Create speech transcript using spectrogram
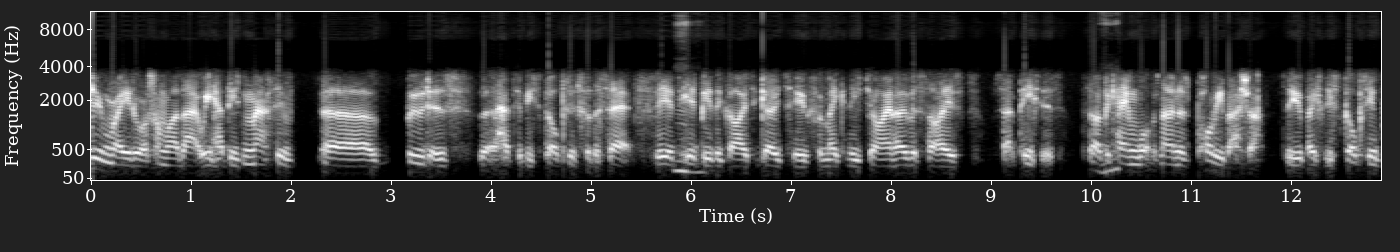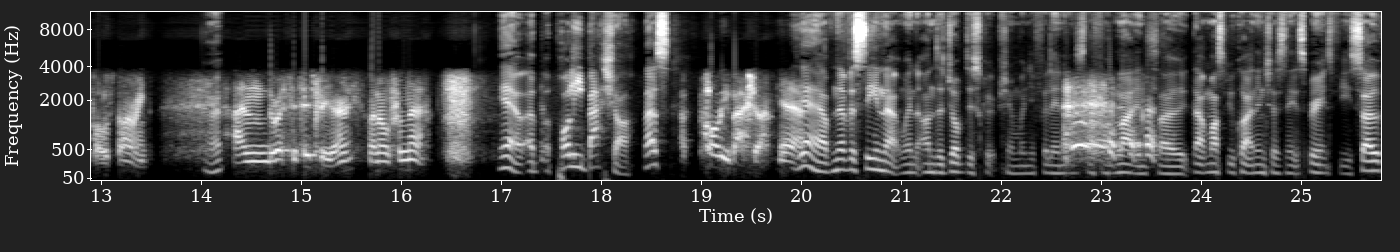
Tomb Raider or something like that, we had these massive uh, Buddhas that had to be sculpted for the sets. He'd, he'd mm. be the guy to go to for making these giant, oversized set pieces. So I mm. became what was known as polybasher. So you're basically sculpting polystyrene. Right. And the rest is history, really. Went on from there. Yeah, a, a poly basher. That's Polybasher, yeah. yeah. I've never seen that when under job description when you're filling in stuff online. So that must be quite an interesting experience for you. So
